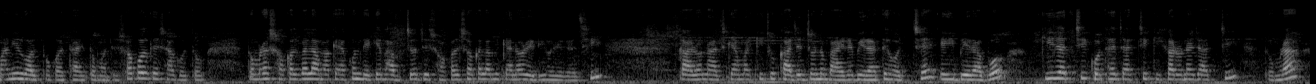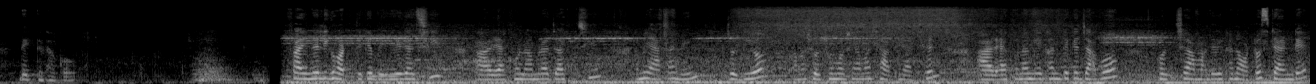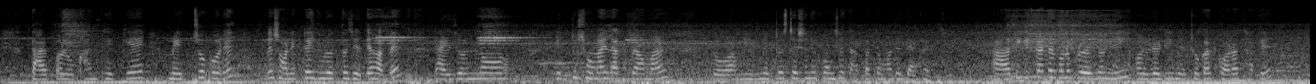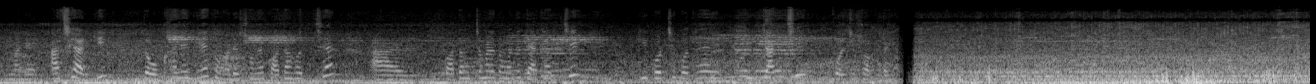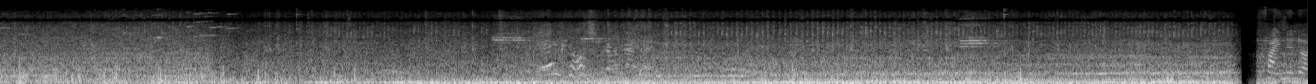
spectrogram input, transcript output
মানির গল্প কথায় তোমাদের সকলকে স্বাগত। তোমরা সকালবেলা আমাকে এখন দেখে ভাবছ যে সকাল সকাল আমি কেন রেডি হয়ে গেছি। কারণ আজকে আমার কিছু কাজের জন্য বাইরে বেরাতে হচ্ছে, এই বেরাবো কি যাচ্ছি, কোথায় যাচ্ছি, কি কারণে যাচ্ছি, তোমরা দেখতে থাকো। ফাইনালি ঘর থেকে বেরিয়ে গেছি, আর এখন আমরা যাচ্ছি। আমি একা নেই, যদিও আমার শ্বশুরমশাই আমার সাথে আছেন। আর এখন আমি এখান থেকে যাব হচ্ছে আমাদের এখানে অটো স্ট্যান্ডে তারপর ওখান থেকে মেট্রো করে বেশ অনেকটাই দূরত্ব যেতে হবে। তাই জন্য একটু সময় লাগবে আমার। তো আমি মেট্রো স্টেশনে পৌঁছে তারপর তোমাদের দেখাচ্ছি। টিকিট কাটার কোনো প্রয়োজন নেই। অলরেডি মেট্রো কার্ড করা থাকে। মানে আছে আর কি। তো ওখানে গিয়ে তোমাদের সঙ্গে কথা হচ্ছে। আর কথা হচ্ছে মানে তোমাদের দেখাচ্ছি। কি করছি, কোথায় যাচ্ছি, বলছি সবটাই ফাইনালি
